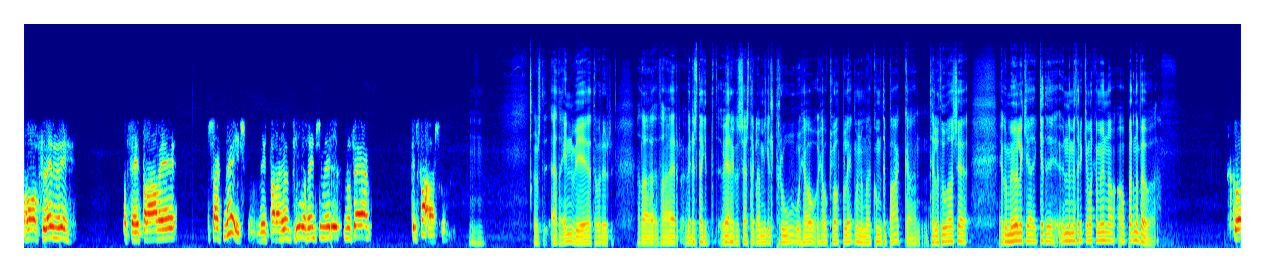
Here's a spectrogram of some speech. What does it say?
og fleiri og þeir bara hafi sagt nei sko. við bara höfum trú á þeim sem eru nú þegar til staða sko. Mm -hmm. Veist, Þetta innvið þetta verður það er, verðist ekki vera eitthvað sérstaklega mikil trú hjá, hjá klopp og leikmennum að koma tilbaka. En telur þú að það sé eitthvað möguleiki að geti unni með þryggjamarka mun á, á Bernabeu Sko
